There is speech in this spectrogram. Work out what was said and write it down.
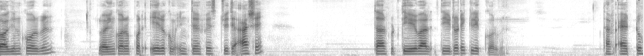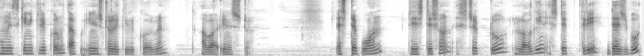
লগ ইন করবেন। লগ ইন করার পর এরকম ইন্টারফেস যদি আসে, তারপর তীর বার তীর ডটে ক্লিক করবেন। তারপর অ্যাড টু হোম স্ক্রিনে ক্লিক করবেন, তারপর ইনস্টলে ক্লিক করবেন। আবার install step one registration step two log in step three dashboard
